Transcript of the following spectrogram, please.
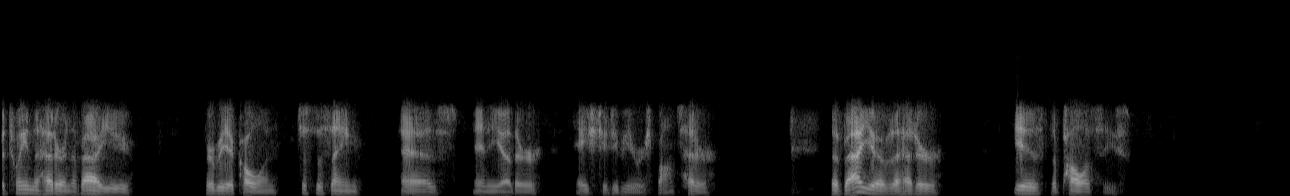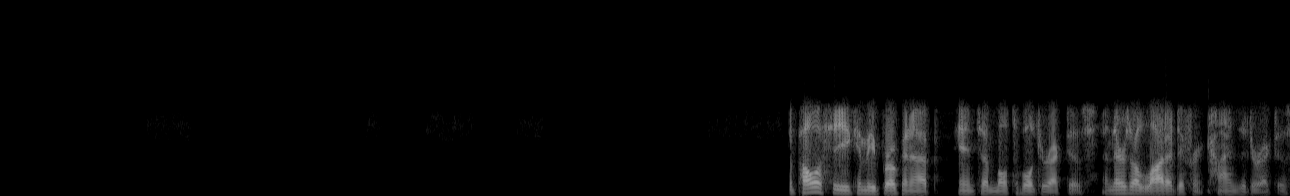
between the header and the value, there'll be a colon, just the same as any other HTTP response header. The value of the header is the policies. The policy can be broken up into multiple directives, and there's a lot of different kinds of directives.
